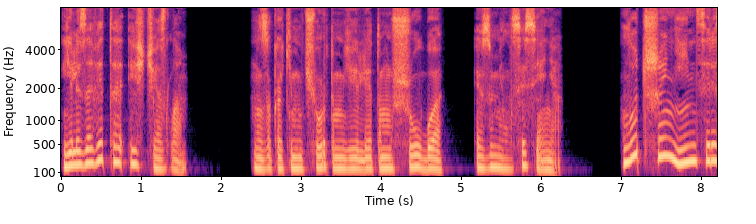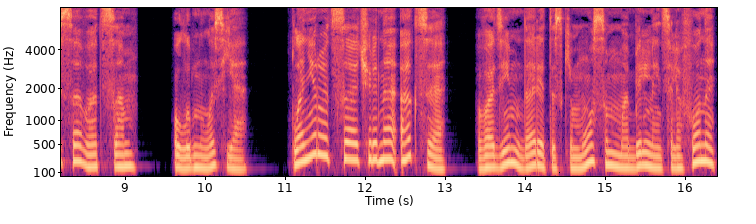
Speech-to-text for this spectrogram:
Елизавета исчезла. «За каким чертом ей летом шуба?» — изумился Сеня. «Лучше не интересоваться», — улыбнулась я. «Планируется очередная акция. Вадим дарит эскимосам мобильные телефоны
